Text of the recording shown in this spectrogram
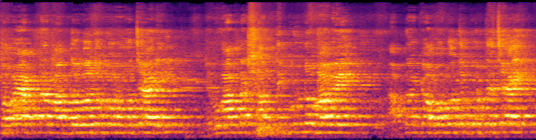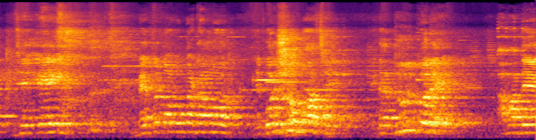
সবাই আপনার বাধ্যগত কর্মচারী এবং আমরা শান্তিপূর্ণভাবে আপনাকে অবগত করতে চাই যে এই বেতন অবকাঠামোর যে বৈষম্য আছে, এটা দূর করে আমাদের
